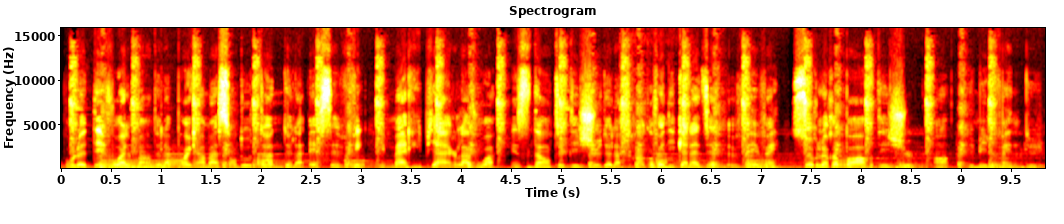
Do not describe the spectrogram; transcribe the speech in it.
pour le dévoilement de la programmation d'automne de la SFV, et Marie-Pierre Lavoie, présidente des Jeux de la francophonie canadienne 2020, sur le report des Jeux en 2022.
